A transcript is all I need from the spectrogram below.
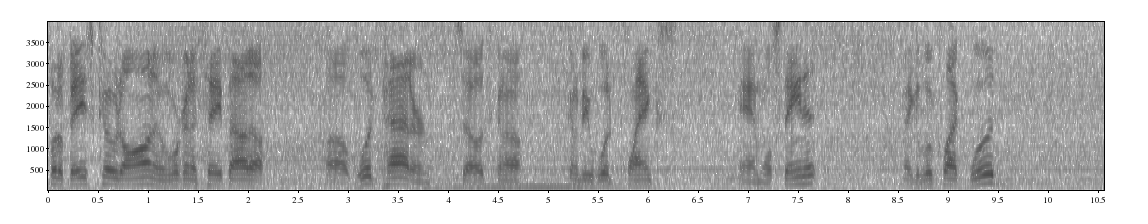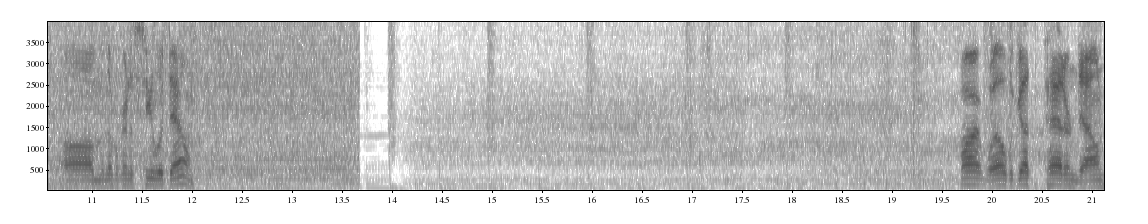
put a base coat on, and we're going to tape out a uh, wood pattern. So it's gonna it's gonna be wood planks, and we'll stain it, make it look like wood, um, and then we're gonna seal it down. All right, well, we got the pattern down.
